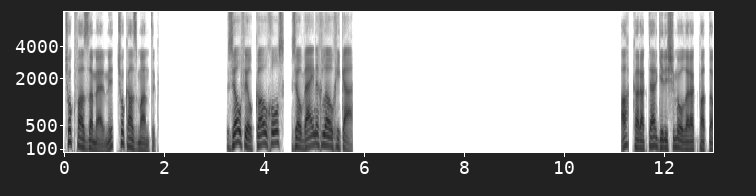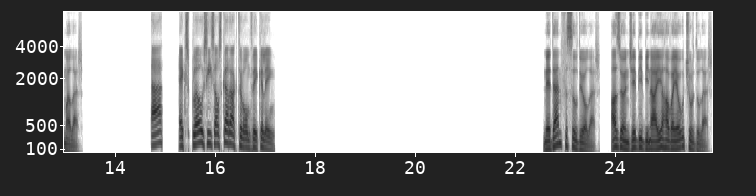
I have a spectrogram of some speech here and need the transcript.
Çok fazla mermi, çok az mantık. Zoveel kogels, zo weinig logica. Ah, karakter gelişimi olarak patlamalar. A. Explosies als karakterontwikkeling. Neden fısıldıyorlar? Az önce bir binayı havaya uçurdular.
